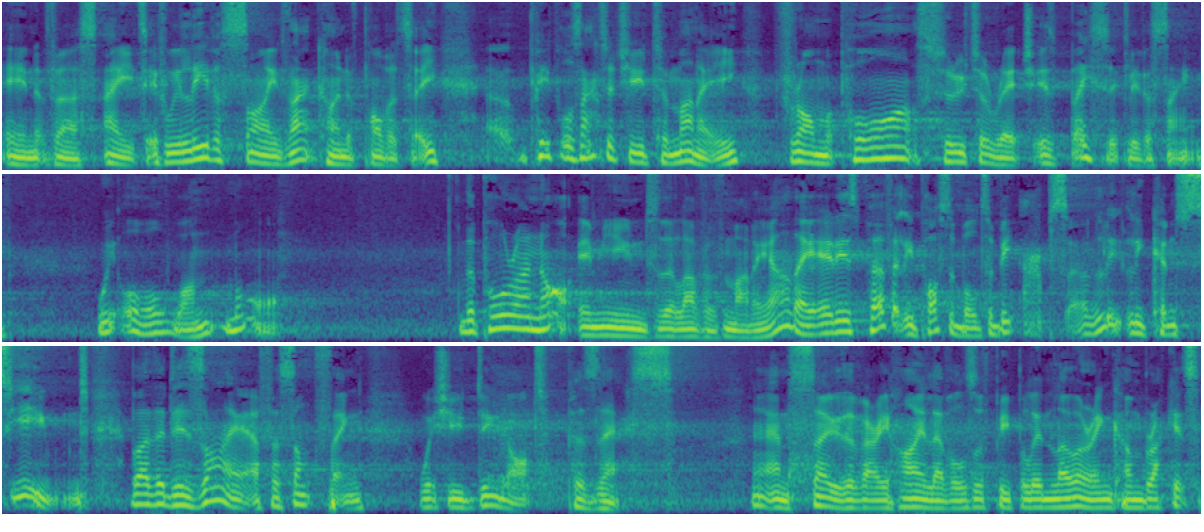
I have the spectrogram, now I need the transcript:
in verse 8, if we leave aside that kind of poverty, uh, people's attitude to money from poor through to rich is basically the same. We all want more. The poor are not immune to the love of money, are they? It is perfectly possible to be absolutely consumed by the desire for something which you do not possess. And so, the very high levels of people in lower income brackets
